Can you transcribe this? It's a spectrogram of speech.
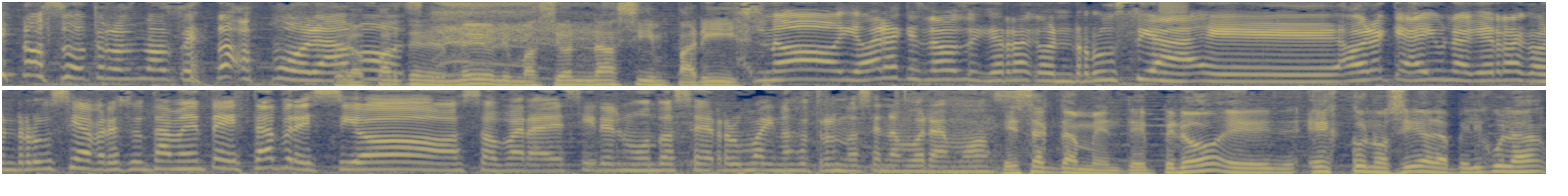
y nosotros nos enamoramos. pero aparte en el medio de la invasión nazi en París. No, y ahora que estamos en guerra con Rusia, eh, ahora que hay una guerra con Rusia, presuntamente está precioso para decir el mundo se derrumba y nosotros nos enamoramos. Exactamente, pero eh, es conocida la película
